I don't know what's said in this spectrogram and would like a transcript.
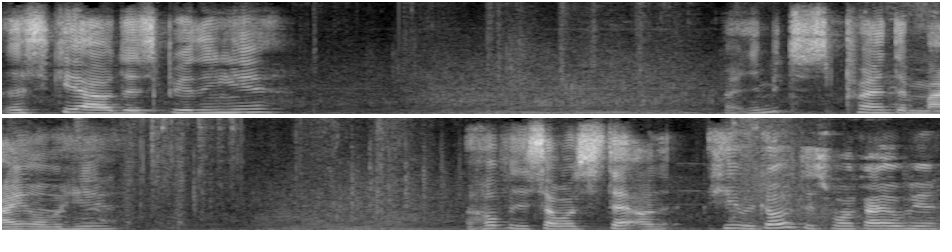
Let's get out of this building here. Let me just plant the mine over here. Hopefully someone step on it. Here we go, This one guy over here.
